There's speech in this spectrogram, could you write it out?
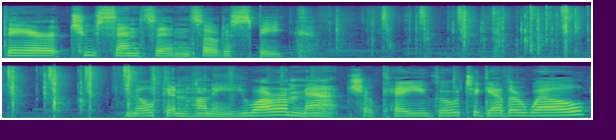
their two cents in, so to speak. Milk and honey. You are a match, okay? You go together well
